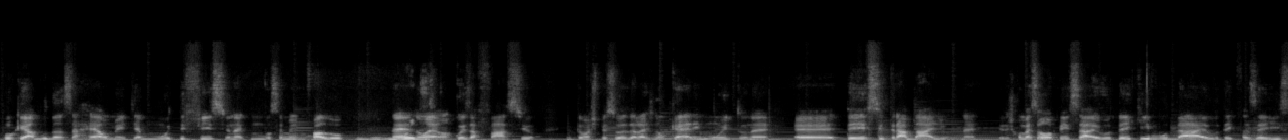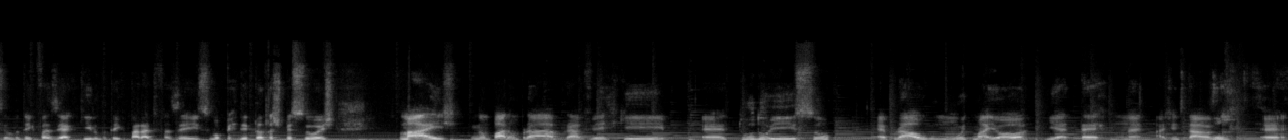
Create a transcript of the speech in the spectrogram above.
porque a mudança realmente é muito difícil, né, como você mesmo falou, né, não é uma coisa fácil. Então as pessoas elas não querem muito, né, é, ter esse trabalho, né? Eles começam a pensar, eu vou ter que mudar, eu vou ter que fazer isso, eu vou ter que fazer aquilo, vou ter que parar de fazer isso, vou perder tantas pessoas, mas não param para ver que é, tudo isso é para algo muito maior e eterno, né? A gente tá é,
